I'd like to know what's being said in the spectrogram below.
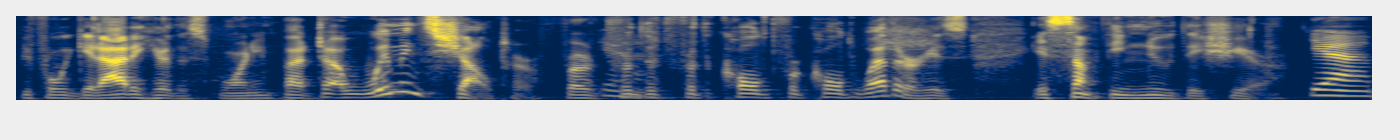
before we get out of here this morning. But uh, women's shelter for, for the for the cold for cold weather is is something new this year. Yeah.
